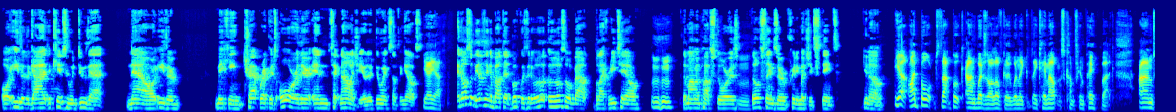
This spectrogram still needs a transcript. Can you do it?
Or either the guys, the kids who would do that now, are either making trap records or they're in technology or they're doing something else. Yeah, yeah. And also the other thing about that book was that it was, it was also about black retail, hmm the mom and pop stores. Mm. Those things are pretty much extinct. You know, Yeah, I bought that book and Where Did Our Love Go when they, they came out in this country in paperback. And,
